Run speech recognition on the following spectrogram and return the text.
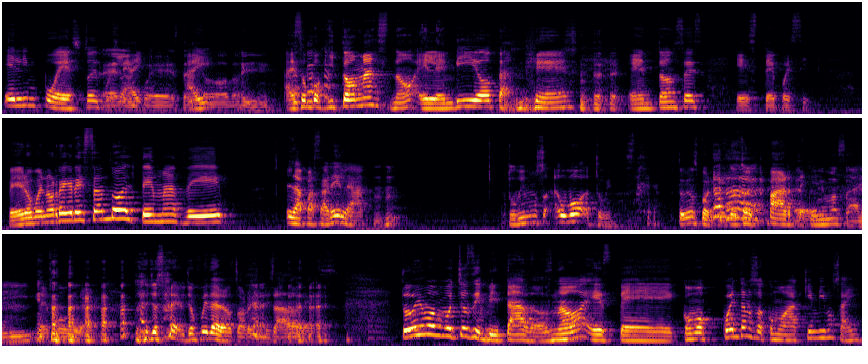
el impuesto y pues el hay- impuesto y ahí- todo. Y... es un poquito más, ¿no? El envío también. Entonces, este, pues sí. Pero bueno, regresando al tema de la pasarela, tuvimos, hubo, tuvimos, tuvimos porque yo soy parte Estuvimos ahí. de Mugler. Yo, soy- yo fui de los organizadores. Tuvimos muchos invitados, ¿no? Este, como, cuéntanos, como a quién vimos ahí.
